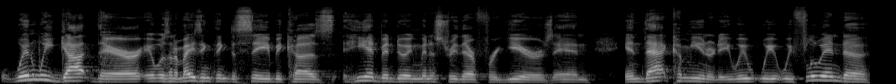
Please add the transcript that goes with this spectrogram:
when we got there, it was an amazing thing to see because he had been doing ministry there for years. And in that community, we, we, we flew into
